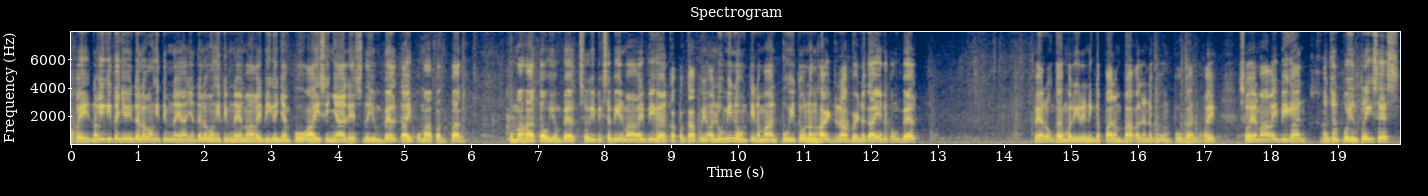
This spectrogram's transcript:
Okay, nakikita nyo yung dalawang itim na yan. Yung dalawang itim na yan mga kaibigan, yan po ay sinyales na yung belt ay pumapagpag. Kumahataw yung belt. So, ibig sabihin mga kaibigan, kapag ka po yung aluminum, tinamaan po ito ng hard rubber na gaya nitong belt, meron kang maririnig na parang bakal na nag-uumpugan. Okay? So, yan mga kaibigan, nandyan po yung traces.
